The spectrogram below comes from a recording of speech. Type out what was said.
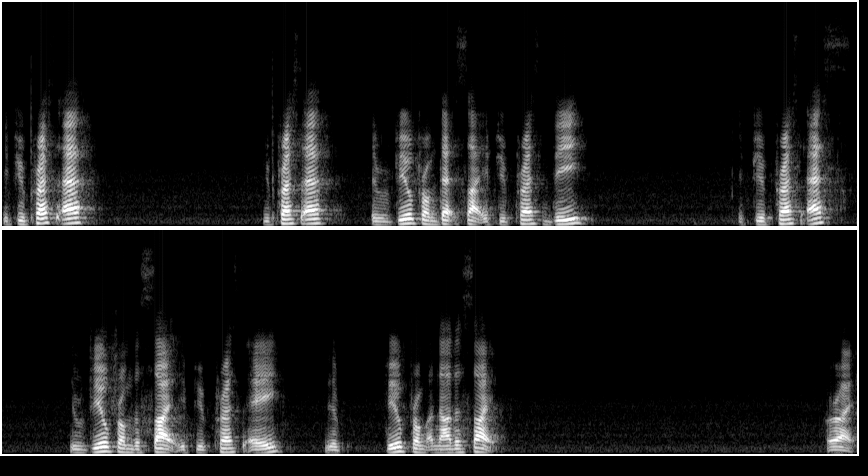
If you press F you press F it will view from that side. If you press D if you press S it will view from the side. If you press A will view from another side. Alright.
